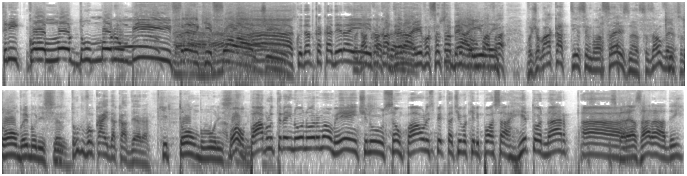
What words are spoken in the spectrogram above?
tricolor do Morumbi, Frank Ah, Forte. cuidado com a cadeira aí, Cuidado com a patrão. cadeira aí, você, também. caiu, passar- Vou jogar uma catiça em vocês, né? Vocês vão ver. Que tombo, hein, Murici? Tudo vão cair da cadeira. Que tombo, Murici. Bom, o Pablo treinou normalmente no São Paulo, expectativa que ele possa retornar Esse cara é a. azarado, hein?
